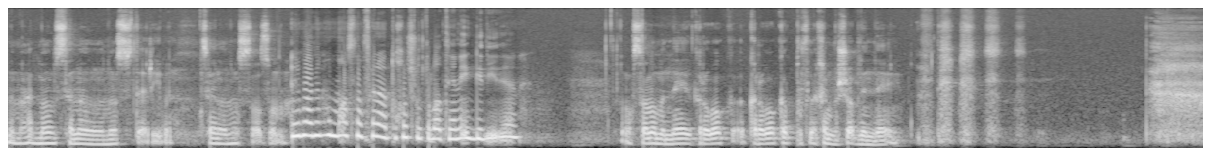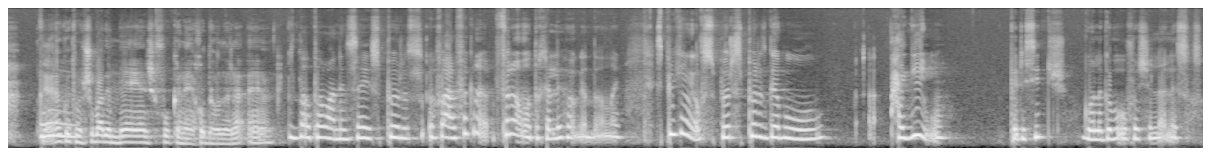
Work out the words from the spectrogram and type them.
لما قعد معاهم سنة ونص تقريبا سنة ونص أظن. إيه بعدين هم أصلا فرقة ما بتاخدش بطولات يعني إيه الجديد يعني؟ وصلهم النهائي ال Carabao Carabao Cup وفي الآخر مشوه قبل النهائي. يعني أنا كنت مشوه بعد النهائي يعني شوفوه كان هياخدها ولا لأ يعني. لا طبعا إزاي سبيرز؟ على فكرة فرقة متخلفة بجد والله. speaking of سبيرز سبيرز جابوا هيجيبوا بيريسيتش ولا جابوا official لا لسه صح؟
